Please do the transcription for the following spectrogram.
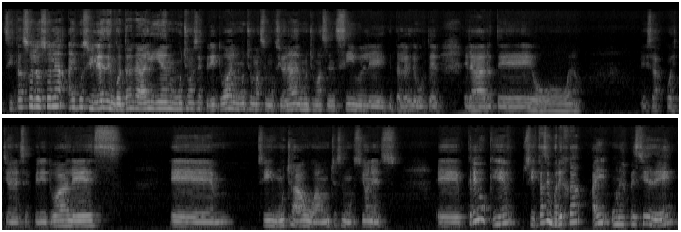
si estás solo sola, hay posibilidades de encontrar a alguien mucho más espiritual, mucho más emocional, mucho más sensible, que tal vez le guste el arte o, bueno, esas cuestiones espirituales. Eh, sí, mucha agua, muchas emociones. Eh, creo que si estás en pareja, hay una especie de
